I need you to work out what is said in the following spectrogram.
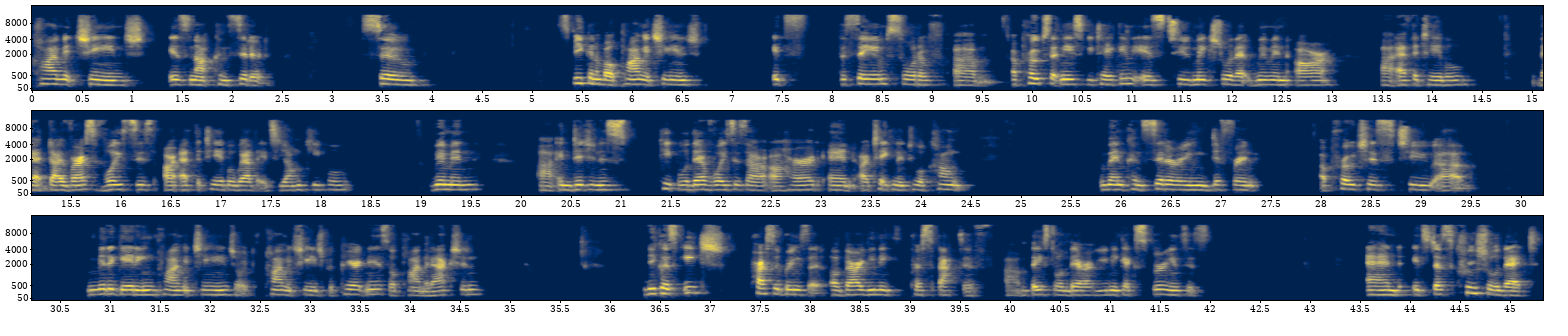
climate change is not considered. So, speaking about climate change, it's the same sort of um, approach that needs to be taken is to make sure that women are uh, at the table, that diverse voices are at the table, whether it's young people, women, uh, indigenous people, their voices are, are heard and are taken into account when considering different approaches to uh, mitigating climate change or climate change preparedness or climate action. Because each person brings a, a very unique perspective um, based on their unique experiences and it's just crucial that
